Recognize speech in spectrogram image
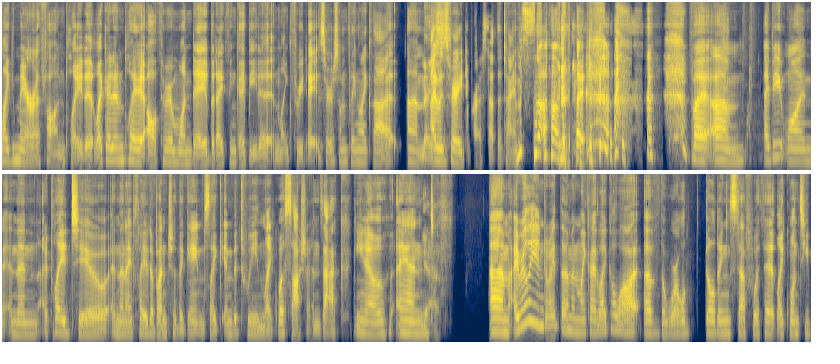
like marathon played it. Like I didn't play it all through in one day, but I think I beat it in like 3 days or something like that. Um I was very depressed at the time. um, but but um I beat one and then I played two and then I played a bunch of the games like in between like with Sasha and Zach, you know, and yeah. um I really enjoyed them and like I like a lot of the world building stuff with it like once you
